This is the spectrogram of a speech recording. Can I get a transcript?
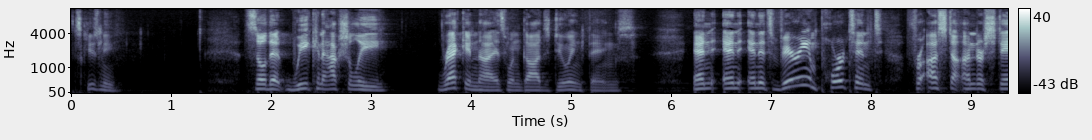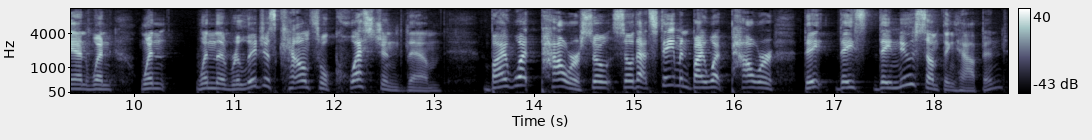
Excuse me. So that we can actually recognize when God's doing things. And, and, and it's very important for us to understand when, when, when the religious council questioned them, by what power? So, so that statement, by what power, they, they, they knew something happened.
